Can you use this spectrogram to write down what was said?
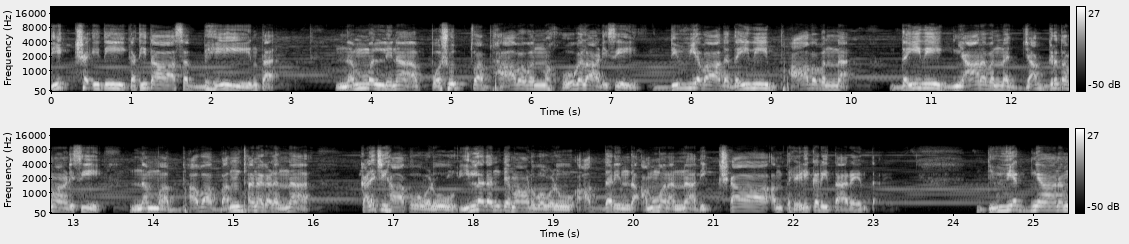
ದೀಕ್ಷ ಇತಿ ಕಥಿತಾ ಸದ್ಭಿ ಅಂತ ನಮ್ಮಲ್ಲಿನ ಪಶುತ್ವ ಭಾವವನ್ನು ಹೋಗಲಾಡಿಸಿ ದಿವ್ಯವಾದ ದೈವಿ ಭಾವವನ್ನು, ದೈವಿ ಜ್ಞಾನವನ್ನು ಜಾಗೃತ ಮಾಡಿಸಿ ನಮ್ಮ ಭವ ಬಂಧನಗಳನ್ನು ಕಳಚಿ ಹಾಕುವವಳು ಇಲ್ಲದಂತೆ ಮಾಡುವವಳು, ಆದ್ದರಿಂದ ಅಮ್ಮನನ್ನ ದೀಕ್ಷಾ ಅಂತ ಹೇಳಿ ಕರೀತಾರೆ ಅಂತ. ದಿವ್ಯಜ್ಞಾನಂ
